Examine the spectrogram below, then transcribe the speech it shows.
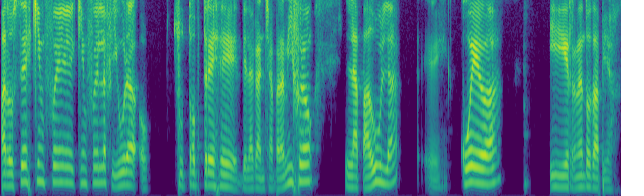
para ustedes, ¿quién fue, quién fue la figura o su top 3 de, de la cancha? Para mí fueron La Padula, eh, Cueva y Renato Tapia.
